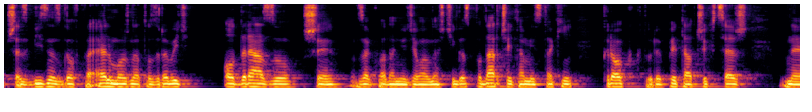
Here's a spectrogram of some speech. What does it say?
przez biznes.gov.pl można to zrobić od razu przy zakładaniu działalności gospodarczej. Tam jest taki krok, który pyta, czy chcesz e,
